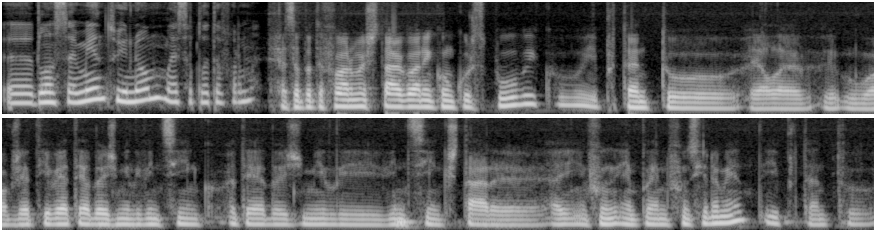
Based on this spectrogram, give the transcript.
eh, de lançamento e nome essa plataforma? Essa plataforma está agora em concurso público e, portanto, ela, o objetivo é até 2025, até 2025 estar eh, em, em pleno funcionamento e, portanto,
